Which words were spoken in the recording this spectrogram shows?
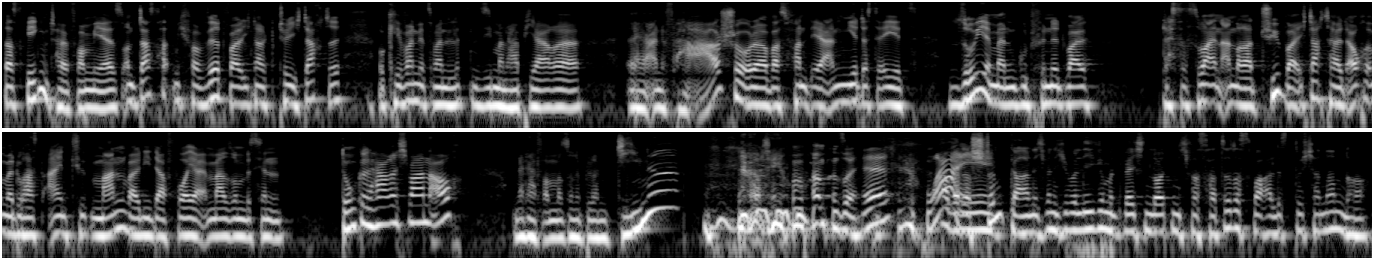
das Gegenteil von mir ist. Und das hat mich verwirrt, weil ich natürlich dachte, okay, waren jetzt meine letzten siebeneinhalb Jahre äh, eine Verarsche oder was fand er an mir, dass er jetzt so jemanden gut findet, weil dass das so ein anderer Typ war. Ich dachte halt auch immer, du hast einen Typ Mann, weil die davor ja immer so ein bisschen dunkelhaarig waren auch. Und dann auf einmal so eine Blondine. so, hä? Why? Aber das stimmt gar nicht. Wenn ich überlege, mit welchen Leuten ich was hatte, das war alles durcheinander.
